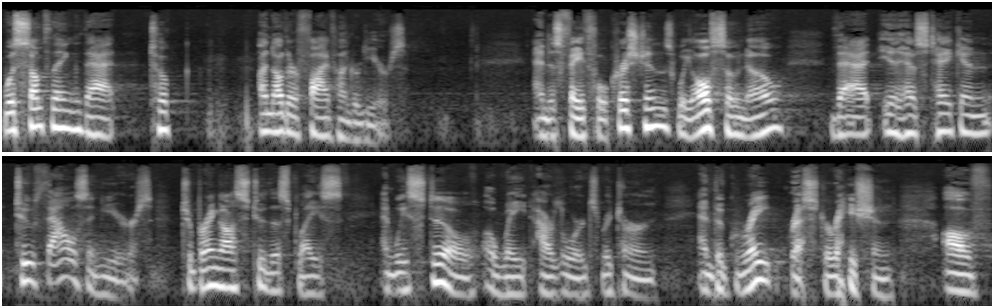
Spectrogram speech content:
was something that took another 500 years. And as faithful Christians, we also know that it has taken 2,000 years to bring us to this place, and we still await our Lord's return and the great restoration of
